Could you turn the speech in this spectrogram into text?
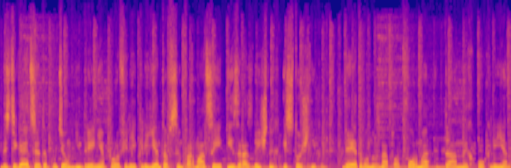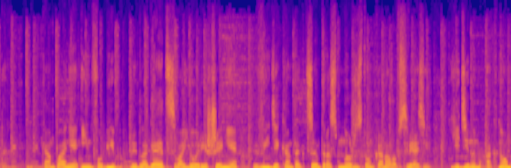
Достигается это путем внедрения профилей клиентов с информацией из различных источников. Для этого нужна платформа данных о клиентах. Компания InfoBip предлагает свое решение в виде контакт-центра с множеством каналов связи, единым окном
